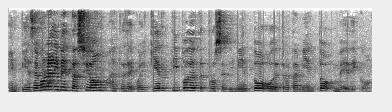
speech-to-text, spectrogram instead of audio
Empieza con la alimentación antes de cualquier tipo de procedimiento o de tratamiento médico.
